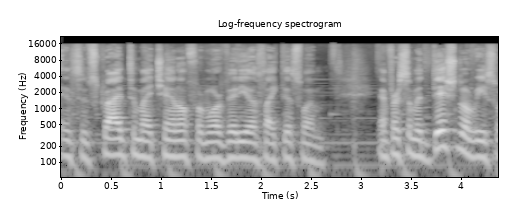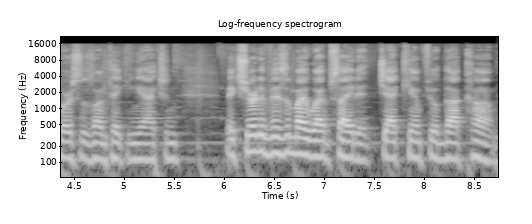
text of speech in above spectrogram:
and subscribe to my channel for more videos like this one. And for some additional resources on taking action, make sure to visit my website at jackcanfield.com.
